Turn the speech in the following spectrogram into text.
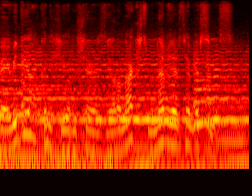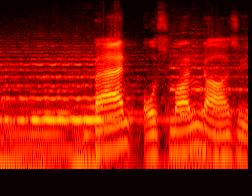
ve video hakkındaki görüşlerinizi yorumlar kısmında belirtebilirsiniz. Ben Osman Gazi.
